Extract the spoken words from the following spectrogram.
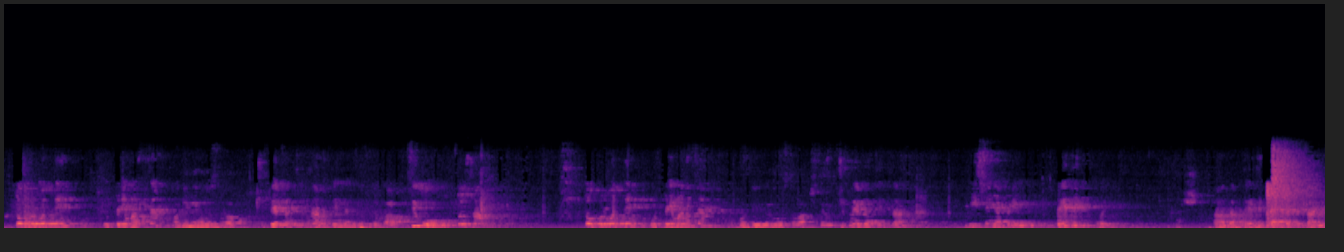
Хто проти? Утримався? Один не голосував. 14 за, один не голосував. В цілому, хто за? Хто проти? Утримався? Один не голосував, 14 за. 14 за. Рішення прийнято. 30, ой. А, так, 31 питання.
